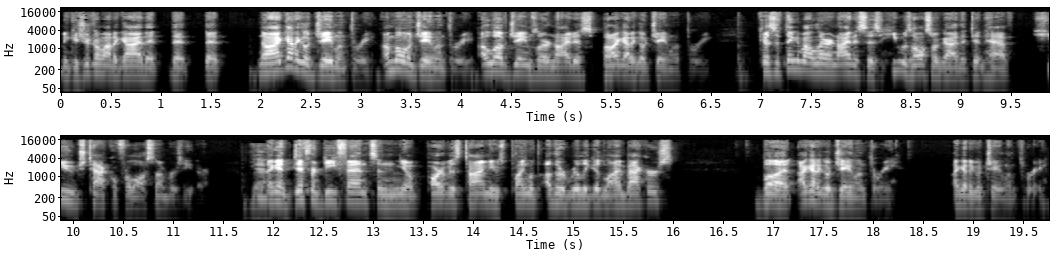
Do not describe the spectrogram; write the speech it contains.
because you're talking about a guy that that that no, I got to go Jaylon three. I'm going Jaylon three. I love James Laurinaitis, but I got to go Jaylon three because the thing about Laurinaitis is he was also a guy that didn't have huge tackle for loss numbers either. Yeah. Again, different defense, and you know, part of his time he was playing with other really good linebackers. But I got to go Jaylon three. I got to go Jaylon three,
